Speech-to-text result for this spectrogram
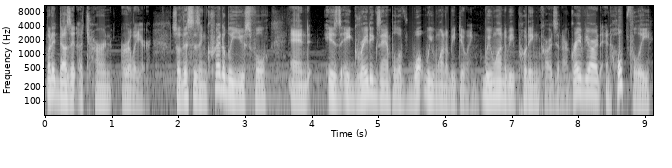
but it does it a turn earlier. So this is incredibly useful and is a great example of what we want to be doing. We want to be putting cards in our graveyard and hopefully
